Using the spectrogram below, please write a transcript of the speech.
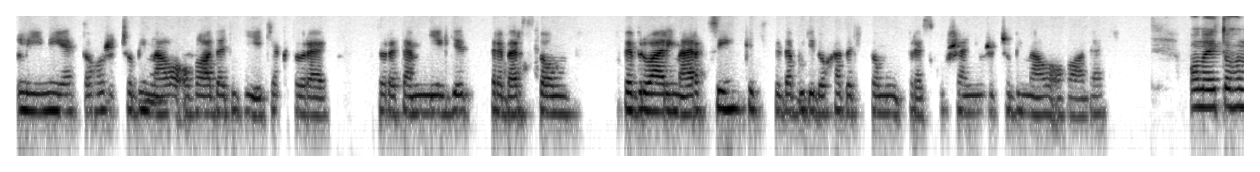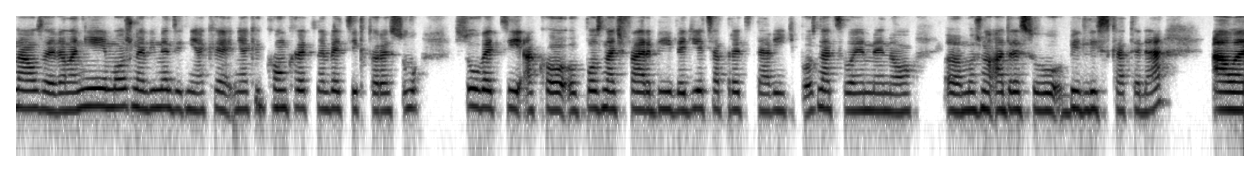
línie toho, že čo by malo ovládať dieťa, ktoré, ktoré tam niekde treba v tom februári, marci, keď teda bude dochádzať k tomu preskúšaniu, že čo by malo ovládať? Ono je toho naozaj veľa. Nie je možné vymedziť nejaké, nejaké konkrétne veci, ktoré sú, sú veci ako poznať farby, vedieť sa predstaviť, poznať svoje meno, e, možno adresu bydliska teda ale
